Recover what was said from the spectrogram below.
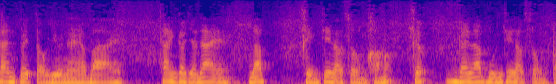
ท่านไปตกอยู่ในอบาย ท่านก็จะได้รับสิ่งที่เราส่งของได้รับบุญที่เราส่งไป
